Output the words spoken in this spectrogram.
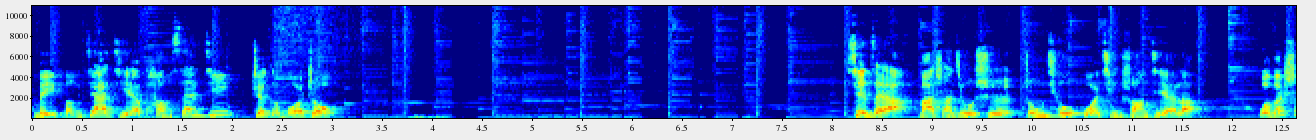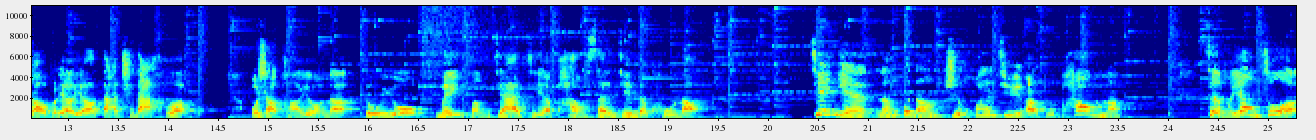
每逢佳节胖三斤这个魔咒。现在啊，马上就是中秋国庆双节了，我们少不了要大吃大喝。不少朋友呢都有每逢佳节胖三斤的苦恼。今年能不能只欢聚而不胖呢？怎么样做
